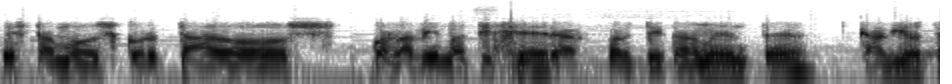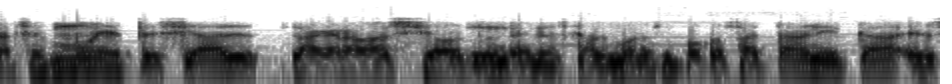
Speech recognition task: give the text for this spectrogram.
estamos cortados por la misma tijera prácticamente. Gaviotas es muy especial, la grabación en el Salmón es un poco satánica, es,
